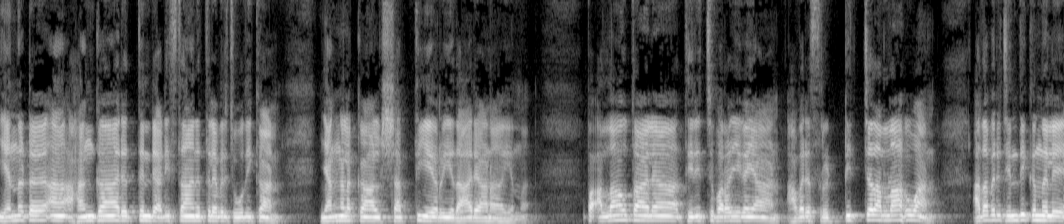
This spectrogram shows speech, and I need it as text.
എന്നിട്ട് ആ അഹങ്കാരത്തിന്റെ അടിസ്ഥാനത്തിൽ അവർ ചോദിക്കാൻ ഞങ്ങളെക്കാൾ ശക്തിയേറിയത് ആരാണ് എന്ന്. അപ്പോൾ അള്ളാഹു താല തിരിച്ചു പറയുകയാണ് അവരെ സൃഷ്ടിച്ചത് അള്ളാഹുവാൻ അതവർ ചിന്തിക്കുന്നില്ലേ?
